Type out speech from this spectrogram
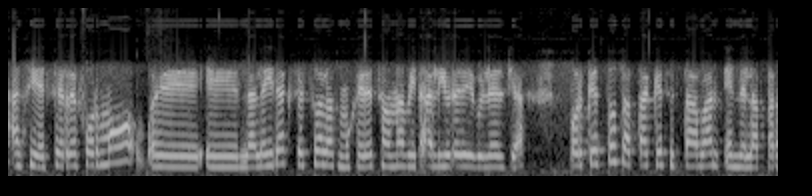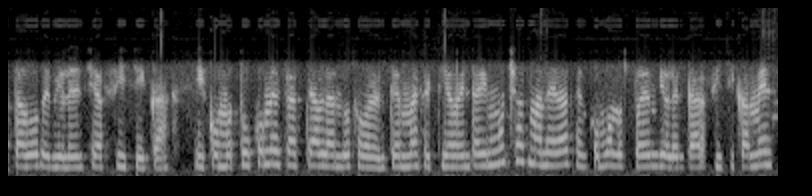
Así es, se reformó eh, eh, la ley de acceso a las mujeres a una vida libre de violencia, porque estos ataques estaban en el apartado de violencia física. Y como tú comenzaste hablando sobre el tema, efectivamente hay muchas maneras en cómo nos pueden violentar físicamente.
